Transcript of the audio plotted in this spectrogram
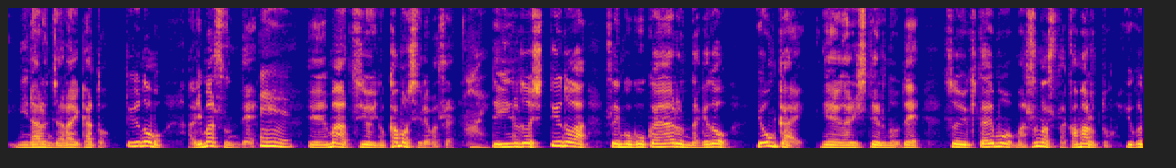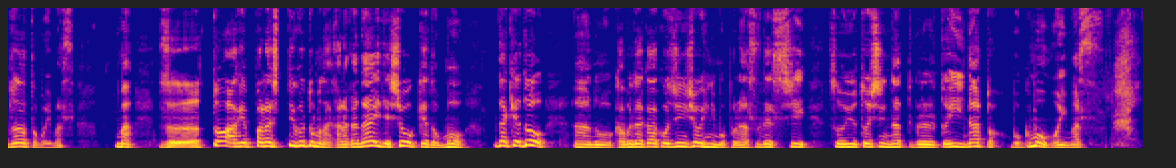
になるんじゃないかというのもありますんで、えええー、まあ強いのかもしれません。はい、で、犬年っていうのは戦後5回あるんだけど、4回値上がりしているので、そういう期待もますます高まるということだと思います。まあ、ずっと上げっぱなしっていうこともなかなかないでしょうけども、だけど、あの、株高個人消費にもプラスですし、そういう年になってくれるといいなと僕も思います。はい。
